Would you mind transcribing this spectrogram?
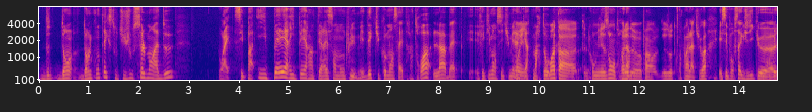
dans, dans le contexte où tu joues seulement à deux, Ouais, c'est pas hyper, hyper intéressant non plus. Mais dès que tu commences à être à 3, là, bah, effectivement, si tu mets la carte marteau. Pour moi, tu as, une combinaison entre les deux, enfin, deux autres. Quoi. Voilà, tu vois. Et c'est pour ça que je dis que euh,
